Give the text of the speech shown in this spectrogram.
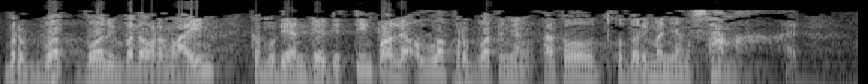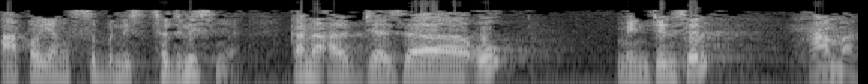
berbuat dolim pada orang lain, kemudian dia ditimpa oleh Allah perbuatan yang atau kedoliman yang sama atau yang sejenis sejenisnya. Karena al jazau min jinsil amal.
